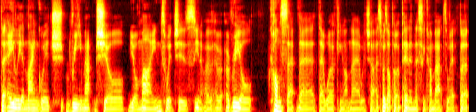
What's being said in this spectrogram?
the alien language remaps your your mind, which is you know a, a real concept they're they're working on there. Which I, I suppose I'll put a pin in this and come back to it. But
